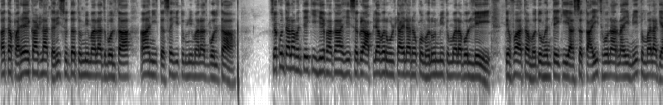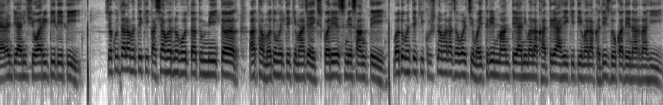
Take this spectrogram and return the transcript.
आता पर्याय काढला तरीसुद्धा तुम्ही मलाच बोलता आणि तसंही तुम्ही मलाच बोलता. शकुंतला म्हणते की हे बघा हे सगळं आपल्यावर उलटायला नको म्हणून मी तुम्हाला बोलले. तेव्हा आता मधू म्हणते की असं काहीच होणार नाही. मी तुम्हाला गॅरंटी आणि शुअरिटी देते. शकुंतला म्हणते की कशावरनं बोलता तुम्ही? तर आता मधू म्हणते की माझ्या एक्सपिरियन्सने सांगते. मधू म्हणते की कृष्णा मला जवळची मैत्रीण मानते आणि मला खात्री आहे की ती मला कधीच धोका देणार नाही.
